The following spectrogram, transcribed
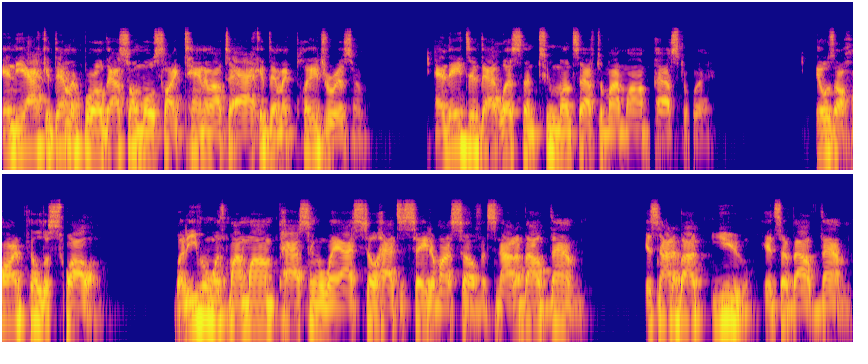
In the academic world, that's almost like tantamount to academic plagiarism. And they did that less than two months after my mom passed away. It was a hard pill to swallow. But even with my mom passing away, I still had to say to myself, it's not about them. It's not about you, it's about them.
